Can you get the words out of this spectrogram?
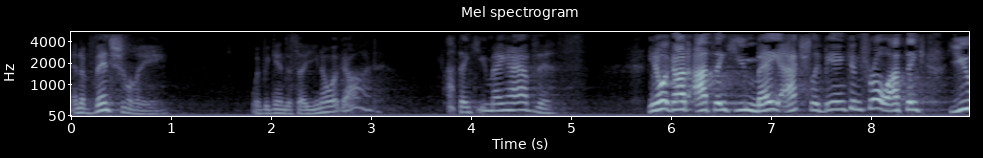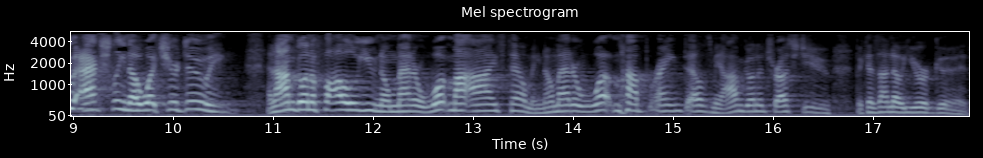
And eventually, we begin to say, you know what, God? I think you may have this. You know what, God? I think you may actually be in control. I think you actually know what you're doing. And I'm going to follow you no matter what my eyes tell me, no matter what my brain tells me. I'm going to trust you because I know you're good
